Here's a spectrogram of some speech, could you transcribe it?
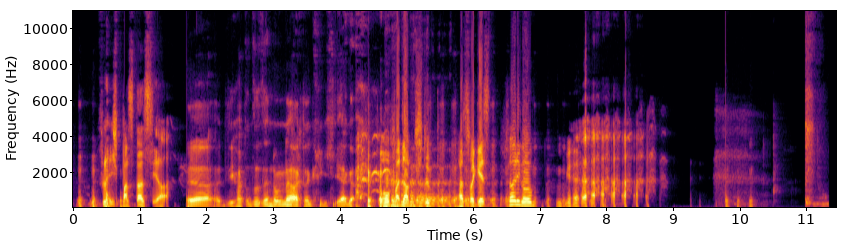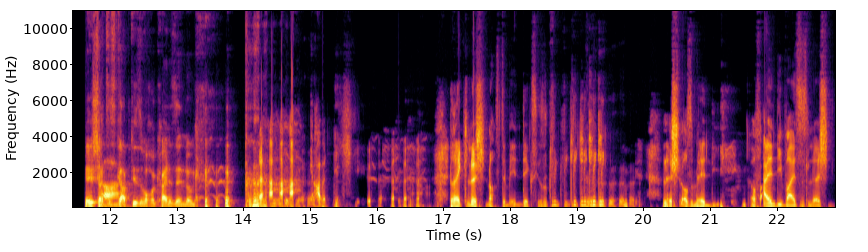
Vielleicht passt das ja. Ja, die hört unsere Sendung nach, dann kriege ich Ärger. Oh, verdammt, stimmt. Hast vergessen. Entschuldigung. Nee, Schatz, ah. es gab diese Woche keine Sendung. gab es nicht. Direkt löschen aus dem Index. Hier so klick, klick, klick, klick, klick. Löschen aus dem Handy. Auf allen Devices löschen.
